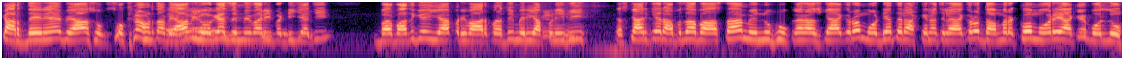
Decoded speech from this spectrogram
ਕਰਦੇ ਨੇ, ਵਿਆਹ ਸੁੱਖ ਸੁੱਖ ਨਾਲ ਹੁਣ ਤਾਂ ਵਿਆਹ ਵੀ ਹੋ ਗਿਆ, ਜ਼ਿੰਮੇਵਾਰੀ ਵੱਡੀ ਆ ਜੀ। ਬ- ਵੱਧ ਗਈ ਆ ਪਰਿਵਾਰ ਪ੍ਰਤੀ ਮੇਰੀ ਆਪਣੀ ਵੀ। ਇਸ ਕਰਕੇ ਰੱਬ ਦਾ ਵਾਸਤਾ, ਮੈਨੂੰ ਫੂਕਾਂ ਨਾਲ ਸਿਖਾਇਆ ਕਰੋ, ਮੋਢਿਆਂ ਤੇ ਰੱਖ ਕੇ ਨਾ ਚਲਾਇਆ ਕਰੋ, ਦਮ ਰੱਖੋ, ਮੋਹਰੇ ਆ ਕੇ ਬੋਲੋ।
